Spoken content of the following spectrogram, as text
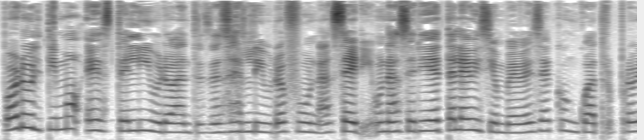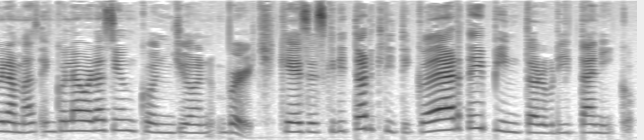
Por último, este libro, antes de ser libro, fue una serie, una serie de televisión BBC con cuatro programas en colaboración con John Birch, que es escritor, crítico de arte y pintor británico.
